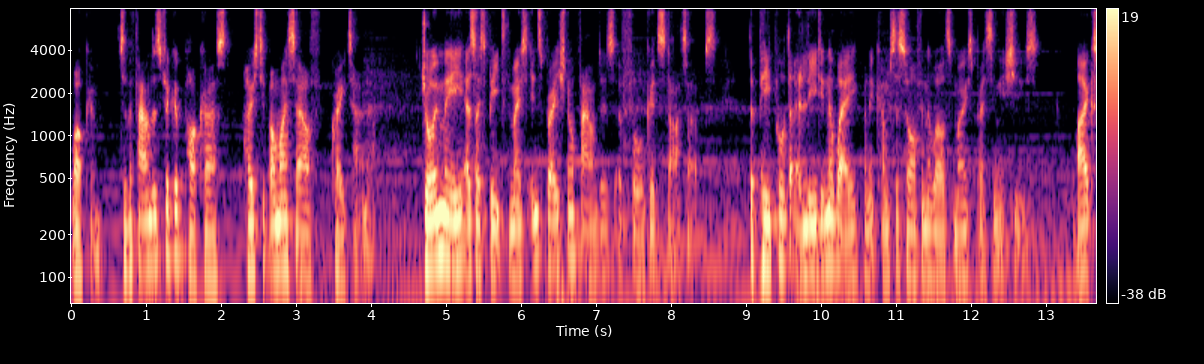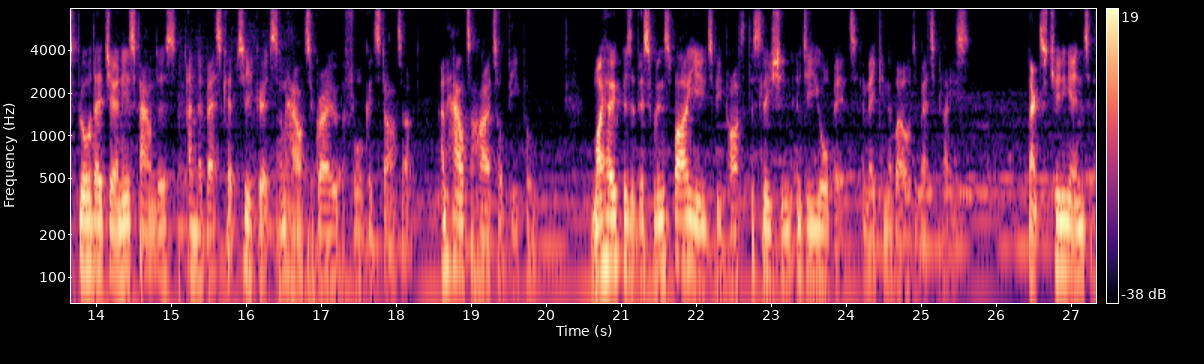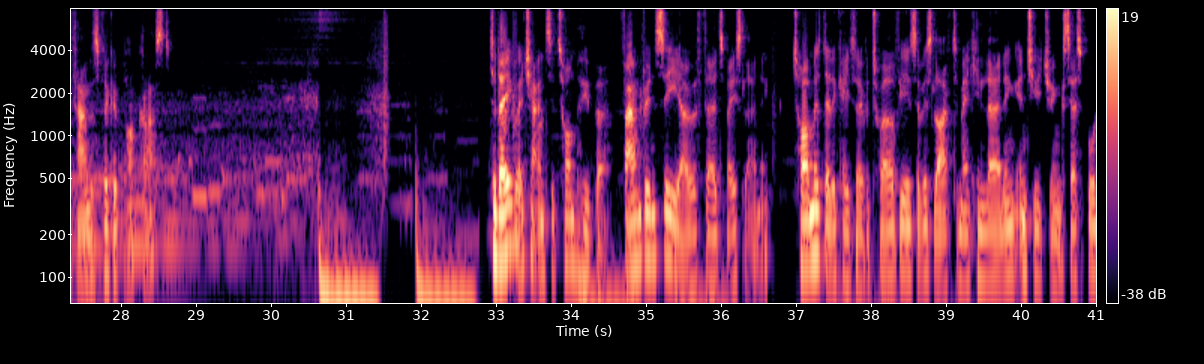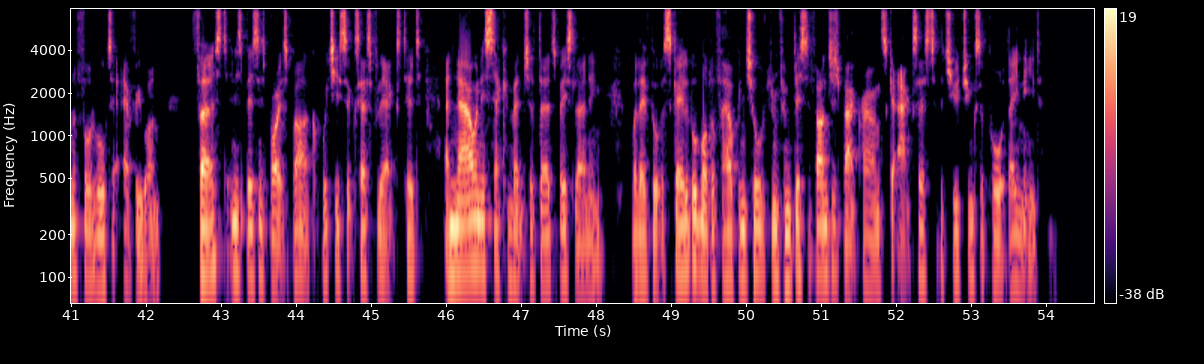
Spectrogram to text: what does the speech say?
Welcome to the Founders for Good podcast, hosted by myself, Craig Turner. Join me as I speak to the most inspirational founders of for good startups, the people that are leading the way when it comes to solving the world's most pressing issues. I explore their journey as founders and their best kept secrets on how to grow a for good startup and how to hire top people. My hope is that this will inspire you to be part of the solution and do your bit in making the world a better place. Thanks for tuning in to the Founders for Good podcast. Today, we're chatting to Tom Hooper, founder and CEO of Third Space Learning. Tom has dedicated over 12 years of his life to making learning and tutoring accessible and affordable to everyone. First in his business Brightspark, which he successfully exited, and now in his second venture, Third Space Learning, where they've built a scalable model for helping children from disadvantaged backgrounds get access to the tutoring support they need.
